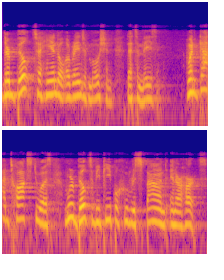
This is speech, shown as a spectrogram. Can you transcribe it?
They're built to handle a range of motion that's amazing. When God talks to us, we're built to be people who respond in our hearts.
